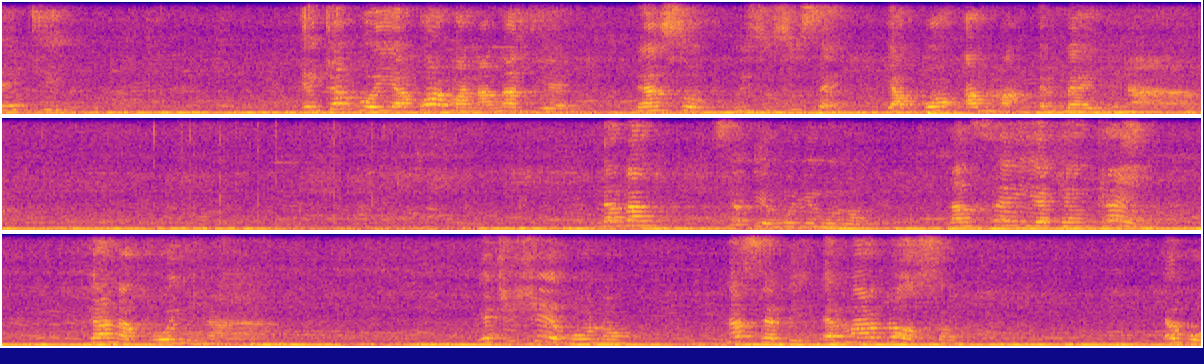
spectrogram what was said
Nti edwabɔ yi abɔ ama nanadeɛ nanso misusu sɛ yabɔ ama mmaa nyinaa nana sɛdeɛ mu ni mu no nansan yɛ kenkan ghanafoɔ nyinaa yɛhwehwɛ mu no na sɛbi mmaa dɔɔso ɛwɔ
